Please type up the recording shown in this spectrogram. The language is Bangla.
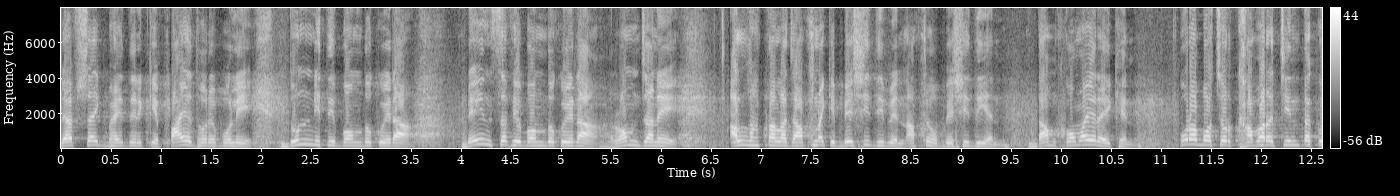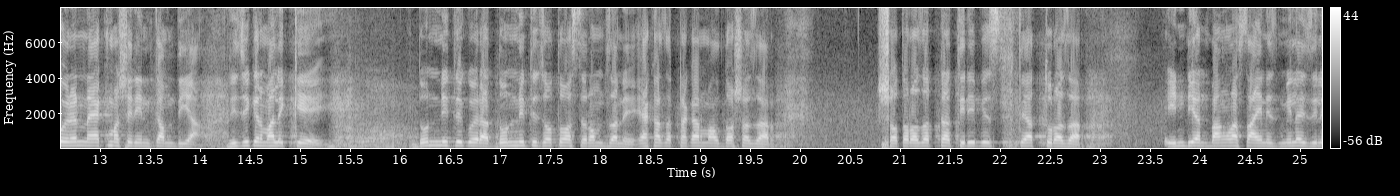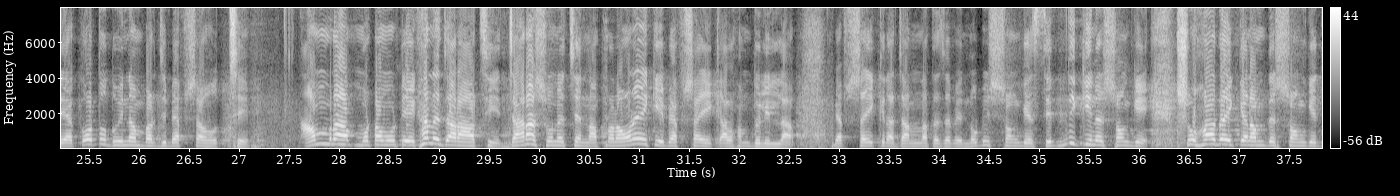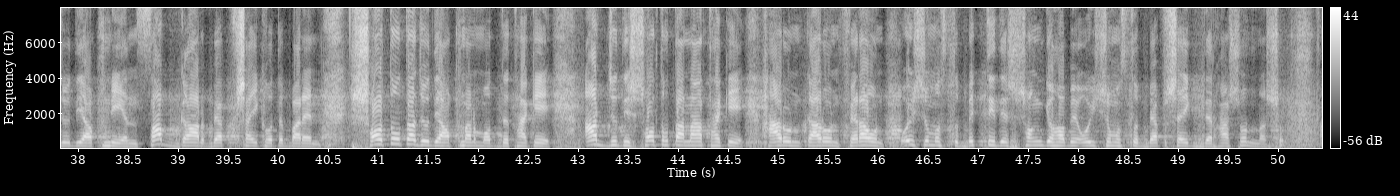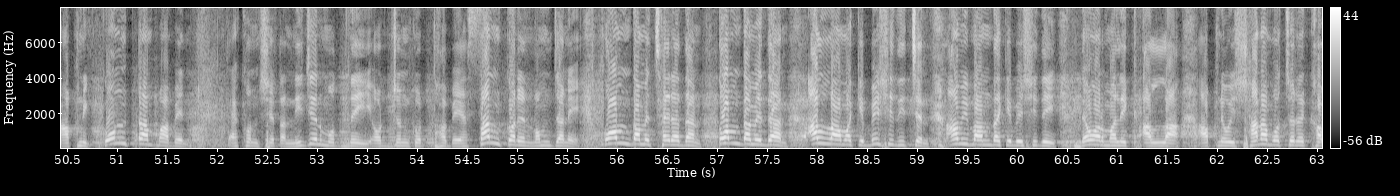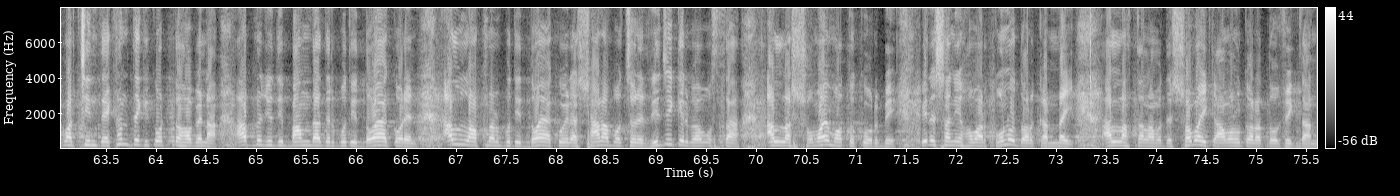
ব্যবসায়িক ভাইদেরকে পায়ে ধরে বলি, দুর্নীতি বন্ধ কইরা, বেইনসাফি বন্ধ কইরা রমজানে আল্লাহ তালা যে আপনাকে বেশি দিবেন, আপনিও বেশি দিয়েন। দাম কমাই রাখেন পুরো বছর খাবারের চিন্তা করেন না এক মাসের ইনকাম দিয়া। রিজিকের মালিক কে? দুর্নীতি কইরা, দুর্নীতি যত আছে রমজানে, এক হাজার টাকার মাল দশ হাজার, সতেরো হাজারটা থ্রি পিস তিয়াত্তর হাজার। ইন্ডিয়ান, বাংলা, চাইনিজ মিলাই জিলিয়া কত দুই নাম্বার যে ব্যবসা হচ্ছে। আমরা মোটামুটি এখানে যারা আছি যারা শুনেছেন আপনারা অনেকে ব্যবসায়িক আলহামদুলিল্লাহ। ব্যবসায়িকরা জান্নাতে যাবে, নবীর সঙ্গে, সিদ্দিকিনের সঙ্গে, সোহাদাই কেরামদের সঙ্গে যদি আপনি এনসাবগার ব্যবসায়িক হতে পারেন, সততা যদি আপনার মধ্যে থাকে, আর যদি সততা না থাকে, হারুন কারণ ফেরাউন, ওই সমস্ত ব্যক্তিদের সঙ্গে হবে, ওই সমস্ত ব্যবসায়িকদের হাসন নাসন। আপনি কোনটা পাবেন? এখন সেটা নিজের মধ্যেই অর্জন করতে হবে। সান করেন রমজানে, কম দামে ছাইরা দেন, কম দামে দেন। আল্লাহ আমাকে বেশি দিচ্ছেন, আমি বান্দাকে বেশি দেই। দেওয়ার মালিক আল্লাহ। আপনি ওই সারা বছরের খাবার চিন্তা এখান থেকে করতে হবে না। আপনি যদি বান্দাদের প্রতি দয়া করেন, আল্লাহ আপনার প্রতি দয়া কইরা সারা বছরের রিজিকের ব্যবস্থা আল্লাহ সময় মতো করবে। পেরেশানি হওয়ার কোনো দরকার নাই। আল্লাহ তালা আমাদের সবাইকে আমল করা তৌফিক দান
